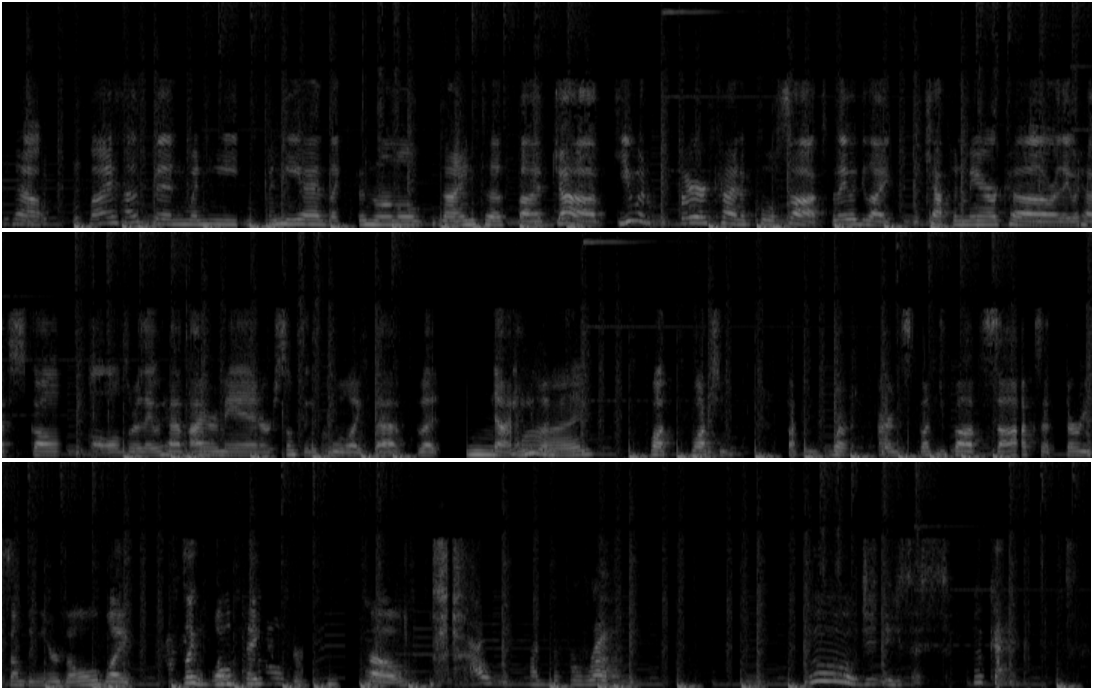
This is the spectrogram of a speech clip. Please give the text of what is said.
no. My husband, when he when he had like the normal nine to five job, he would wear kind of cool socks, but they would be like Captain America, or they would have skulls, or they would have Iron Man, or something cool like that. But no, he wouldn't Fine. wa- watching fucking wearing SpongeBob socks at thirty something years old. Like it's like one thing. No, I was like, bruh. Oh, Jesus. Okay.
